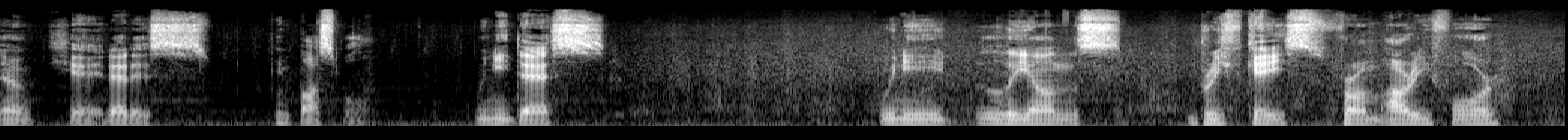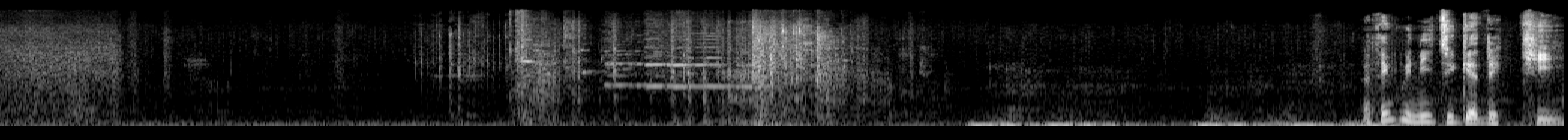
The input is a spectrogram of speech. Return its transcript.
Okay, that is impossible. We need this. We need Leon's briefcase from RE4. I think we need to get the key.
